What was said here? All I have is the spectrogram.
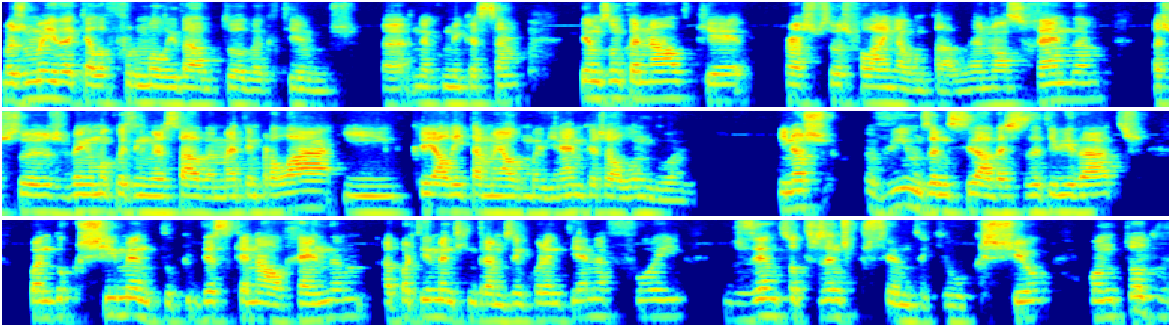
mas no meio daquela formalidade toda que temos uh, na comunicação, temos um canal que é para as pessoas falarem à vontade. É o nosso random, as pessoas veem uma coisa engraçada, metem para lá e cria ali também alguma dinâmica já ao longo do ano. E nós vimos a necessidade destas atividades quando o crescimento desse canal random, a partir do momento que entramos em quarentena, foi 200 ou 300%. Aquilo cresceu, onde todo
